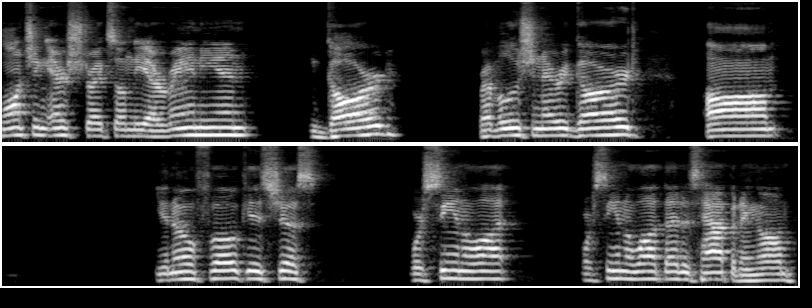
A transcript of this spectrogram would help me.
launching airstrikes on the Iranian Guard, Revolutionary Guard. Um, you know, folk, it's just we're seeing a lot. We're seeing a lot that is happening. Um,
